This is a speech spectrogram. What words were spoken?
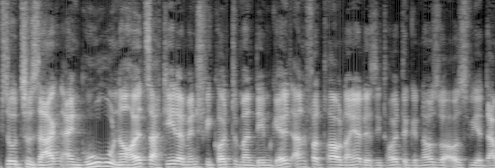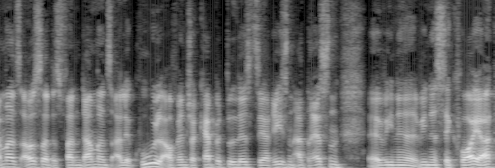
sozusagen ein Guru. Na, heute sagt jeder Mensch, wie konnte man dem Geld anvertrauen? Naja, der sieht heute genauso aus, wie er damals aussah. Das fanden damals alle cool, auch Venture Capitalists, ja, Riesenadressen äh, wie, eine, wie eine Sequoia.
